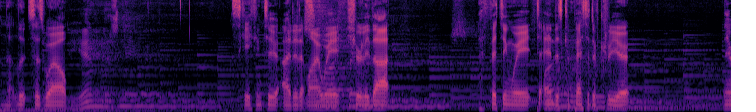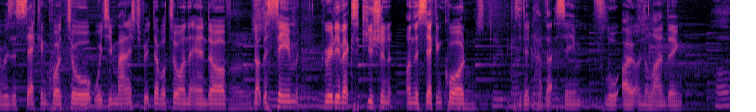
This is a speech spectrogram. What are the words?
And that looks as well. The end is near. Skating to I did it my way. Surely that a fitting way to end his competitive career. There was a second quad toe, which he managed to put double toe on the end of. Not the same grade of execution on the second quad because he didn't have that same flow out on the landing. a.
